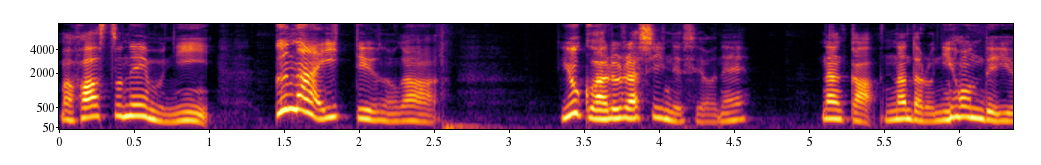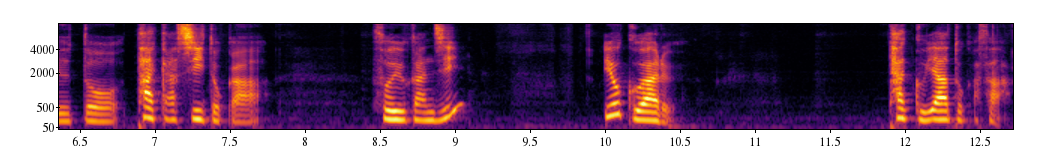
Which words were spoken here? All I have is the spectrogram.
まあ、ファーストネームにウナイっていうのがよくあるらしいんですよね。なんかなんだろう日本で言うと「たかし」とかそういう感じ？よくある「たくや」とかさ。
